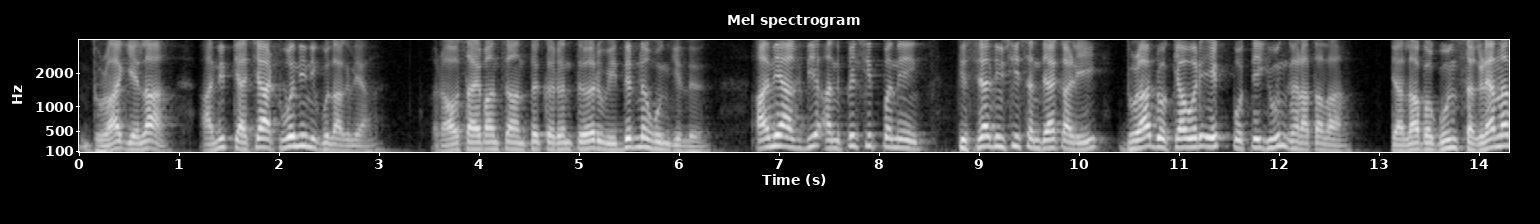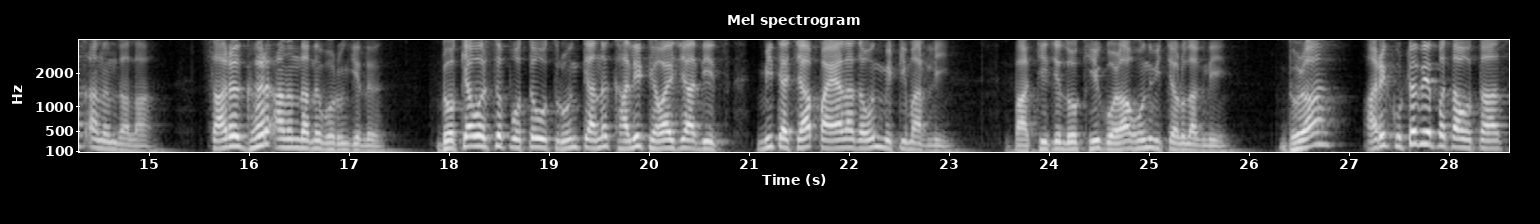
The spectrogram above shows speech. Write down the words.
धुळा गेला आणि त्याच्या आठवणी निघू लागल्या. रावसाहेबांचं अंतकरण तर विदीर्ण होऊन गेलं. आणि अगदी अनपेक्षितपणे तिसऱ्या दिवशी संध्याकाळी धुळा डोक्यावर एक पोते घेऊन घरात आला. त्याला बघून सगळ्यांनाच आनंद झाला. सारं घर आनंदानं भरून गेलं. डोक्यावरचं पोतं उतरून त्यानं खाली ठेवायच्या आधीच मी त्याच्या पायाला जाऊन मिठी मारली. बाकीचे लोक ही गोळा होऊन विचारू लागले. धुळा अरे कुठं बेपता होतास?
